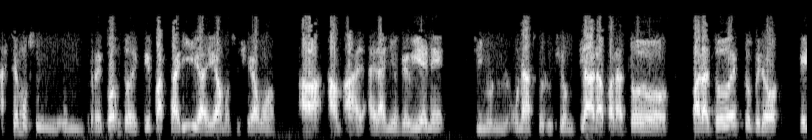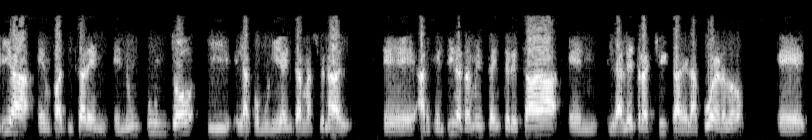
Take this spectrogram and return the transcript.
hacemos un, reconto de qué pasaría, digamos, si llegamos al año que viene sin una solución clara para todo, para todo esto, pero quería enfatizar en, en un punto y la comunidad internacional. Eh, Argentina también está interesada en la letra chica del acuerdo, eh,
